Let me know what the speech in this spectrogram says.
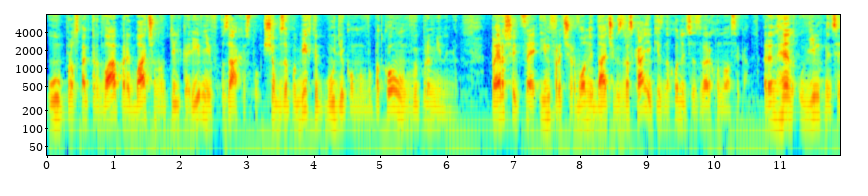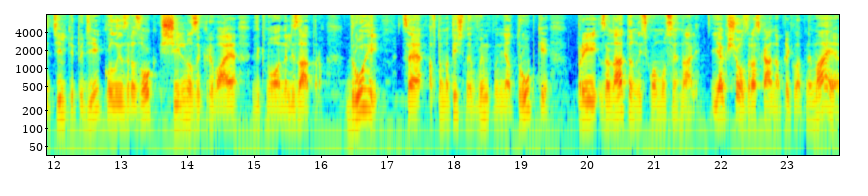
У Проспектор 2 передбачено кілька рівнів захисту, щоб запобігти будь-якому випадковому випроміненню. Перший це інфрачервоний датчик зразка, який знаходиться зверху носика. Рентген увімкнеться тільки тоді, коли зразок щільно закриває вікно аналізатора. Другий це автоматичне вимкнення трубки при занадто низькому сигналі. Якщо зразка, наприклад, немає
